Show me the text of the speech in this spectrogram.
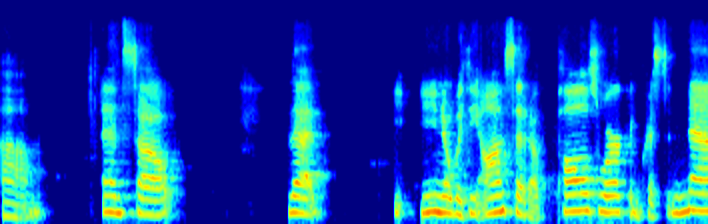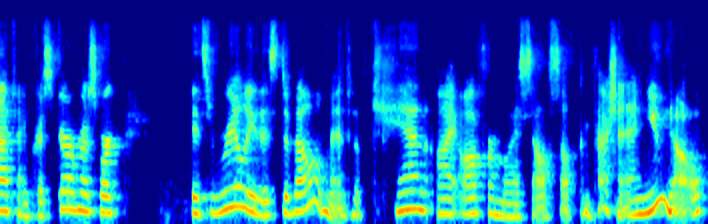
Um, and so that you know with the onset of paul's work and kristin neff and chris germer's work it's really this development of can i offer myself self-compassion? And you know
